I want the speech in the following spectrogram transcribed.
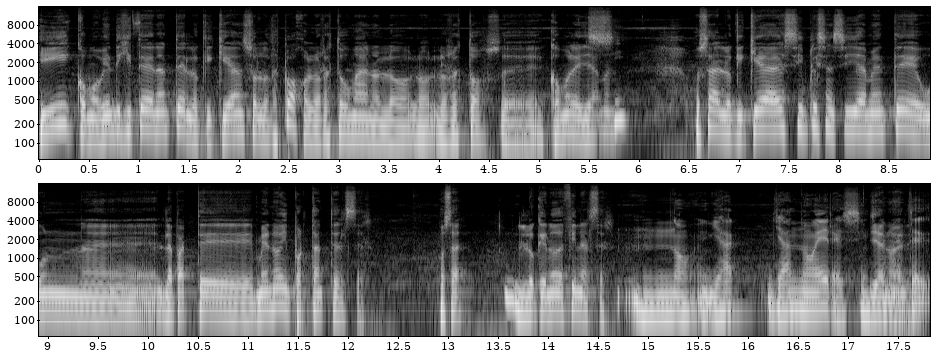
Y como bien dijiste delante, lo que quedan son los despojos, los restos humanos, los, restos, eh, ¿cómo le llaman? Sí. O sea, lo que queda es simple y sencillamente un, eh, la parte menos importante del ser. O sea, lo que no define el ser. No, ya, ya no eres, simplemente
